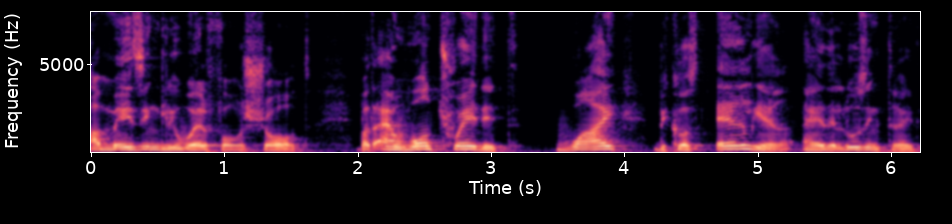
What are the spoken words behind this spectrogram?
amazingly well for short, but I won't trade it. Why? Because earlier I had a losing trade.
